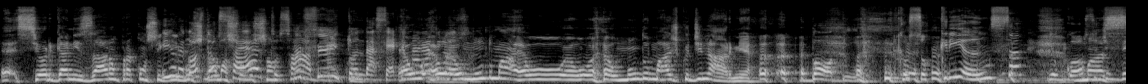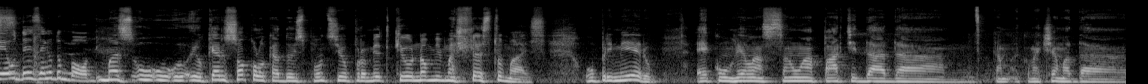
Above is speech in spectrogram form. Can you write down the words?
eh, se organizaram para conseguir buscar uma certo, solução. sabe? Perfeito. Quando dá certo, é é o, é, o, é o mundo é o, é o, é o mundo mágico de Nárnia. Bob. Porque eu sou criança e eu gosto Mas- de ver o desenho do Bob. Mas o- o- eu quero só colocar dois pontos e eu prometo que eu não me manifesto mais. O primeiro é com relação à parte da, da como é que chama? Da,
